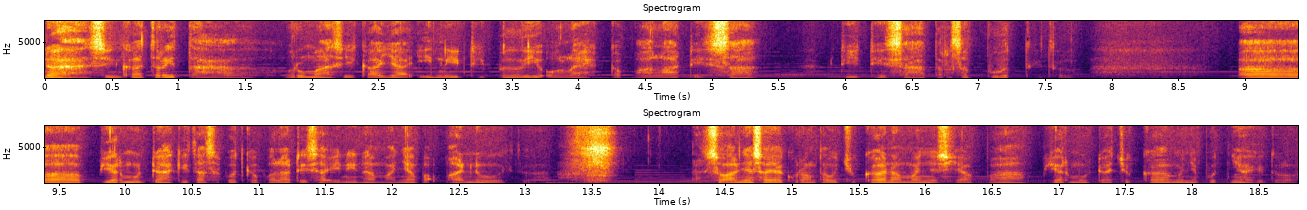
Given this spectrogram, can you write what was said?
Nah singkat cerita rumah si kaya ini dibeli oleh kepala desa di desa tersebut gitu. Uh, biar mudah kita sebut kepala desa ini namanya Pak Banu gitu soalnya saya kurang tahu juga namanya siapa biar mudah juga menyebutnya gitu loh.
